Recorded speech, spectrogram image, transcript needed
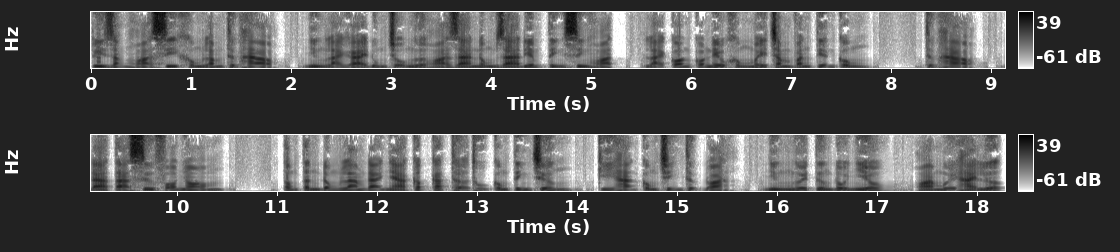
tuy rằng hòa sĩ không lắm thực hảo, nhưng lại gái đúng chỗ ngứa hòa ra nông ra điểm tinh sinh hoạt, lại còn có nếu không mấy trăm văn tiền công. Thực hảo, đa tạ sư phó nhóm. Tống Tân Đồng làm đại nha cấp các thợ thủ công tính chướng, kỳ hạn công trình thực đoàn, nhưng người tương đối nhiều, hoa 12 lượng.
